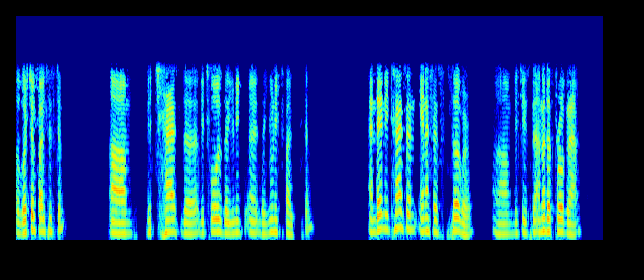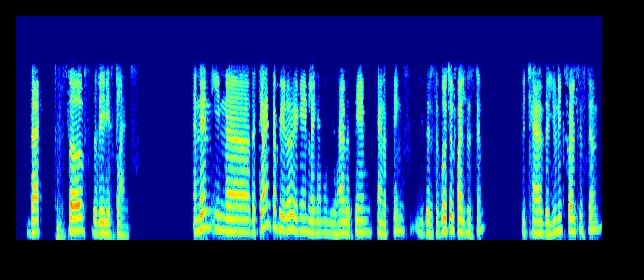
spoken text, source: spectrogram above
a virtual file system um, which has the which holds the unique uh, the Unix file system and then it has an NFS server um, which is another program that serves the various clients. And then in uh, the client computer again like I mean you have the same kind of things. There is a virtual file system which has the Unix file system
